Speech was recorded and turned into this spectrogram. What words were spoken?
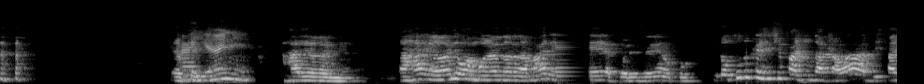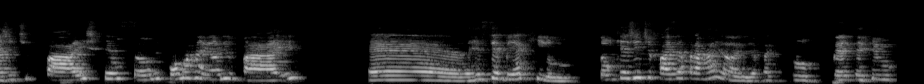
é Rayane? Rayane. A Rayane é uma moradora da Maré, por exemplo. Então, tudo que a gente faz no Datalab, a gente faz pensando em como a Rayane vai é, receber aquilo. Então, o que a gente faz é para a Rayane, é para o perfil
